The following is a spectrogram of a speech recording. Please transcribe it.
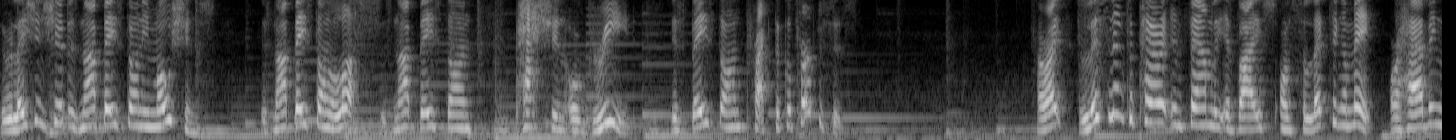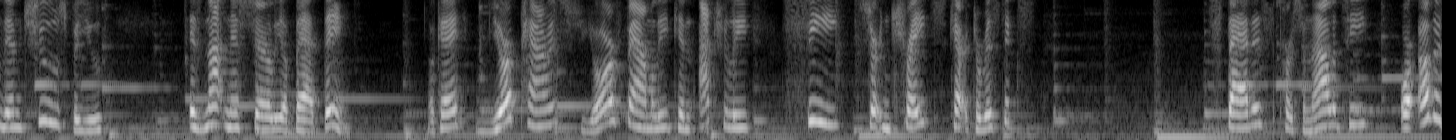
The relationship is not based on emotions. It's not based on lust. It's not based on passion or greed. It's based on practical purposes. All right? Listening to parent and family advice on selecting a mate or having them choose for you is not necessarily a bad thing. Okay? Your parents, your family can actually see certain traits, characteristics, status, personality, or other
